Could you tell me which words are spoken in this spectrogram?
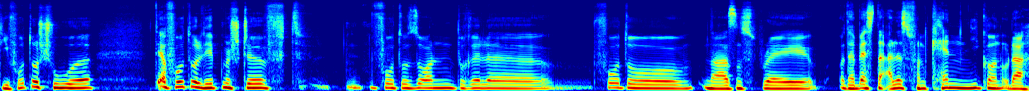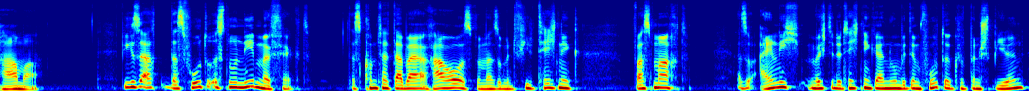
die Fotoschuhe, der Fotolippenstift, Fotosonnenbrille, Fotonasenspray und am besten alles von Canon, Nikon oder Hama. Wie gesagt, das Foto ist nur ein Nebeneffekt. Das kommt halt dabei heraus, wenn man so mit viel Technik was macht. Also eigentlich möchte der Techniker nur mit dem Fotoequipment spielen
